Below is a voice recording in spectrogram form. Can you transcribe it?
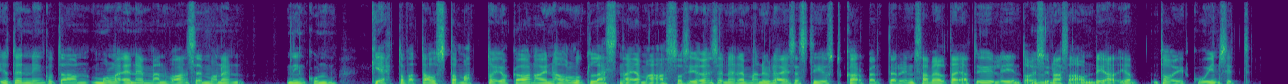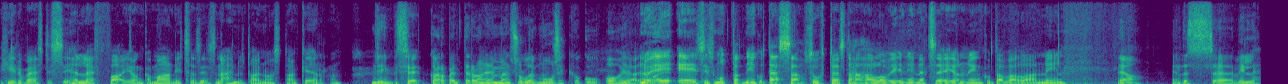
Joten niin kuin tämä on mulle enemmän vaan semmoinen niin kuin kiehtova taustamatto, joka on aina ollut läsnä ja mä assosioin sen enemmän yleisesti just Carpenterin säveltäjätyyliin, toi mm. synäsoundi ja, ja toi kuin sit hirveästi siihen leffaan, jonka mä oon itse asiassa nähnyt ainoastaan kerran. Niin se Carpenter on enemmän sulle muusikko kuin ohjaaja No ei, ei siis, mutta niin kuin tässä suhteessa tähän Halloweeniin, että se ei ole niin kuin tavallaan niin. Joo, entäs äh, Ville?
